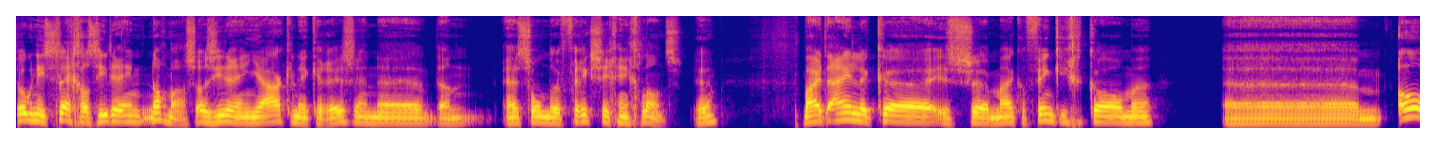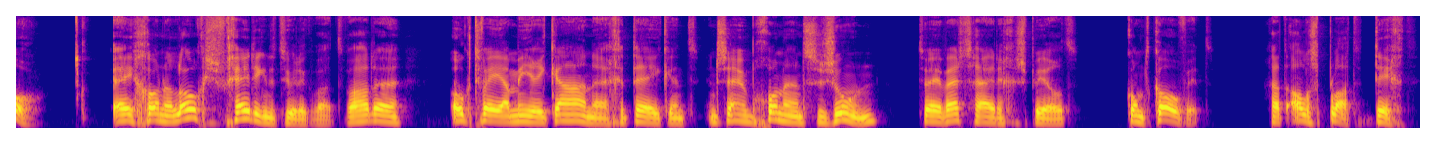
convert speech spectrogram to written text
is ook niet slecht als iedereen, nogmaals, als iedereen ja-knikker is en eh, dan hè, zonder frictie geen glans. Hè? Maar uiteindelijk eh, is eh, Michael Finky gekomen. Ehm, oh, hey, chronologisch vergeet ik natuurlijk wat. We hadden ook twee Amerikanen getekend. En toen zijn we begonnen aan het seizoen. Twee wedstrijden gespeeld. Komt COVID. Gaat alles plat, dicht.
